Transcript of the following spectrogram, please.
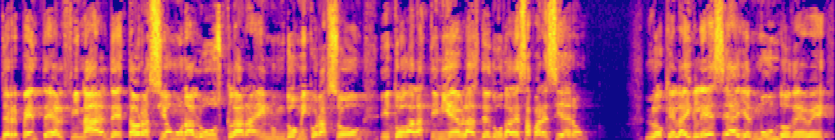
de repente al final de esta oración una luz clara inundó mi corazón y todas las tinieblas de duda desaparecieron. Lo que la iglesia y el mundo debe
